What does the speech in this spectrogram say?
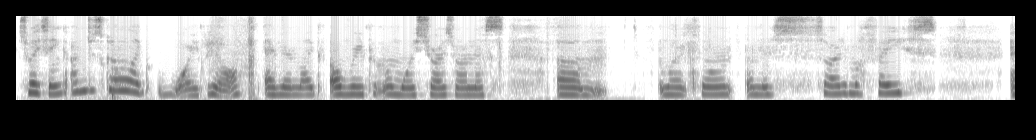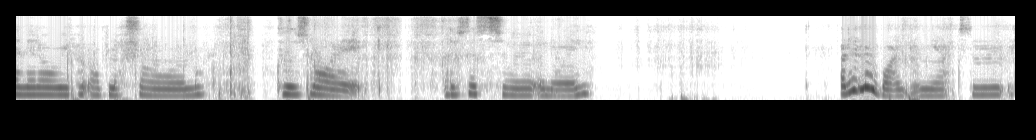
So I think I'm just gonna like wipe it off and then like I'll re-put my moisturizer on this um like one on this side of my face and then I'll re-put my blush on because like this is so annoying. I don't know why I'm doing the accent.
